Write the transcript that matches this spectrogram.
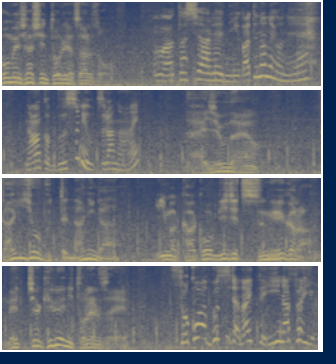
証明写真撮るやつあるぞ。私あれ苦手なのよね。なんかブスに映らない？大丈夫だよ。大丈夫って何が？今加工技術すげえからめっちゃ綺麗に撮れるぜ。そこはブスじゃないって言いなさいよ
